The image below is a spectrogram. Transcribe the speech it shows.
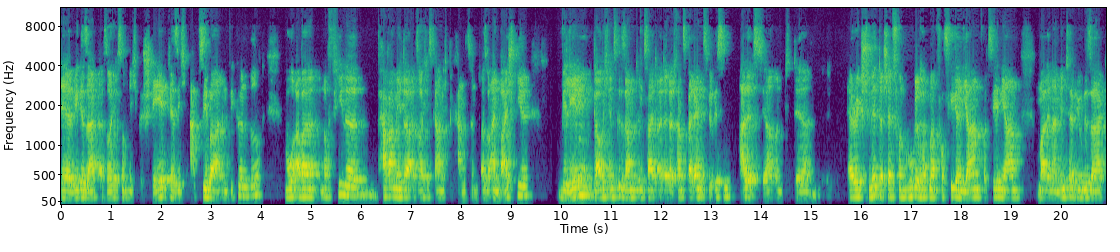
der, wie gesagt, als solches noch nicht besteht, der sich absehbar entwickeln wird, wo aber noch viele Parameter als solches gar nicht bekannt sind. Also ein Beispiel, wir leben, glaube ich, insgesamt im Zeitalter der Transparenz. Wir wissen alles, ja, und der Eric Schmidt, der Chef von Google, hat mal vor vielen Jahren, vor zehn Jahren mal in einem Interview gesagt,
